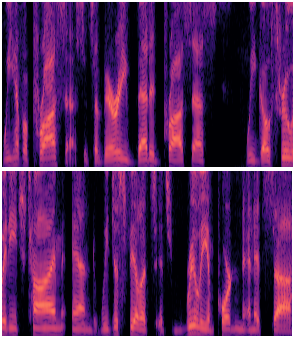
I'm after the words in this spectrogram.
We have a process. It's a very vetted process we go through it each time and we just feel it's it's really important and it's uh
